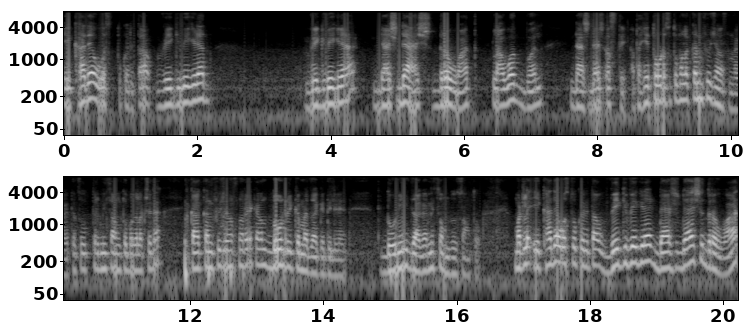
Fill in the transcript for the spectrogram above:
एखाद्या वस्तूकरिता वेगवेगळ्या वेगवेगळ्या डॅश डॅश द्रवात प्लावक बल डॅश डॅश असते. आता हे थोडंसं तुम्हाला कन्फ्युजन असणार आहे. त्याचं उत्तर मी सांगतो बघा लक्षात द्या. का कन्फ्युजन असणार आहे? कारण दोन रिकाम्या जागा दिलेल्या आहेत. दोन्ही जागा मी समजून सांगतो. म्हटलं एखाद्या वस्तूकरिता वेगवेगळ्या डॅश डॅश द्रवात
